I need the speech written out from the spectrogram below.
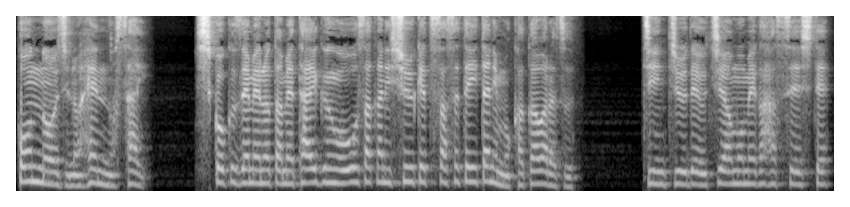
本能寺の変の際、四国攻めのため大軍を大阪に集結させていたにもかかわらず、陣中で内輪もめが発生して、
